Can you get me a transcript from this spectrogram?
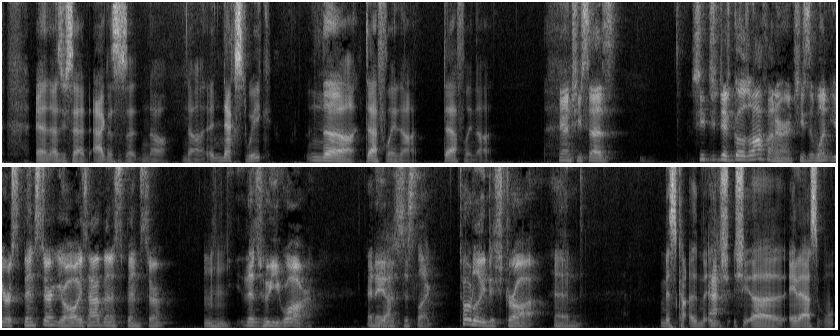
and as you said, Agnes has said no, no. And next week, no, definitely not, definitely not. And she says, she just goes off on her, and she said, "When you're a spinster, you always have been a spinster. Mm-hmm. That's who you are." And Yeah. Ada's just like totally distraught, and Miss uh, she, she uh, Ada asked, "Will-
